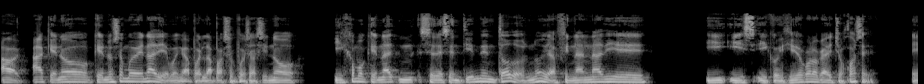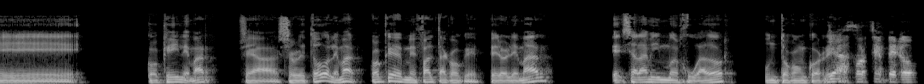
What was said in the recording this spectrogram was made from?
ah, ah, que no que no se mueve nadie venga pues la paso pues así no y es como que se desentienden todos no y al final nadie y, y, y coincido con lo que ha dicho José eh, Coque y Lemar o sea sobre todo Lemar Coque me falta Coque pero Lemar es ahora mismo el jugador junto con Correa Ya, Jorge, pero,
